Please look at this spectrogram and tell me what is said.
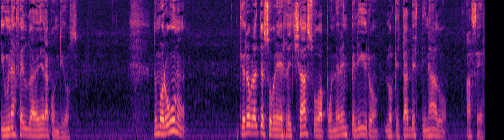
y una fe duradera con Dios. Número uno, quiero hablarte sobre el rechazo a poner en peligro lo que estás destinado a hacer.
